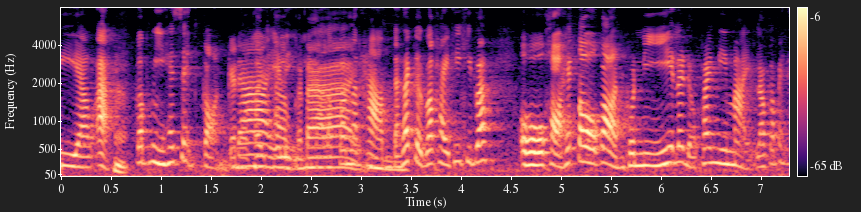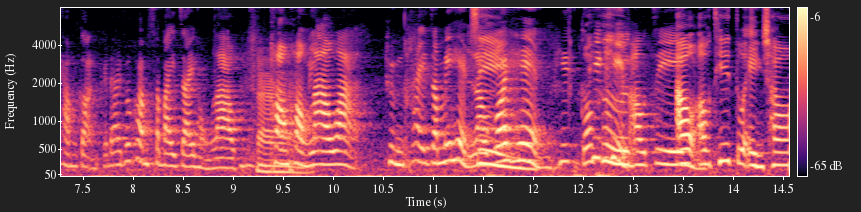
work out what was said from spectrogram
เดียวอะฮะก็มีให้เสร็จก่อนก็ได้แล้วค่อยทำอะไรอย่างก็เงี้ยได้แล้วก็มาทำแต่ถ้าเกิดว่าใครที่คิดว่าโอ้โหขอให้โตก่อนคนนี้แล้วเดี๋ยวค่อยมีใหม่เราก็ไปทำก่อนก็ได้เพื่อความสบายใจของเราใช่ของของเราอะถึงใครจะไม่เห็นจเราริงก็เห็นพี่ก็พี่คือขีมเอาจริงเอาเอาที่ตัวเองชอ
